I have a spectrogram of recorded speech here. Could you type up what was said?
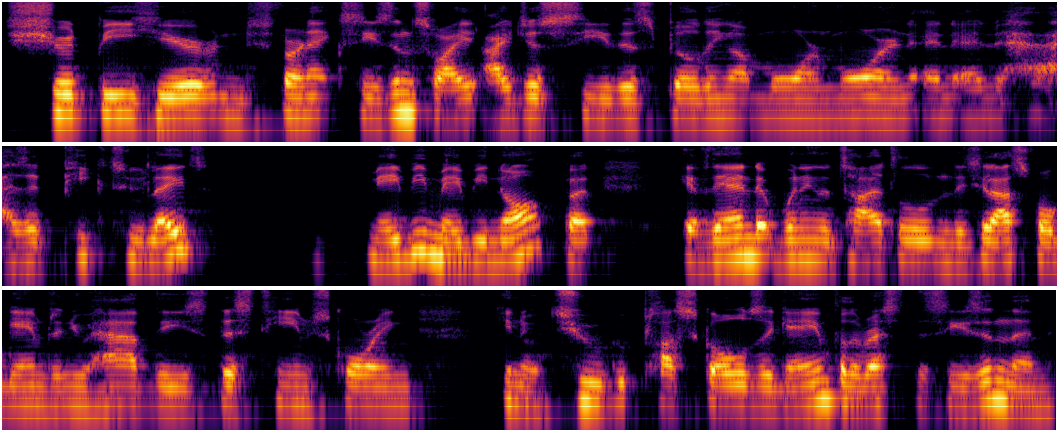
should be here for next season. So I, I just see this building up more and more and, and, and has it peaked too late? Maybe, maybe not. But if they end up winning the title in these last four games and you have these this team scoring, you know, two plus goals a game for the rest of the season, then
